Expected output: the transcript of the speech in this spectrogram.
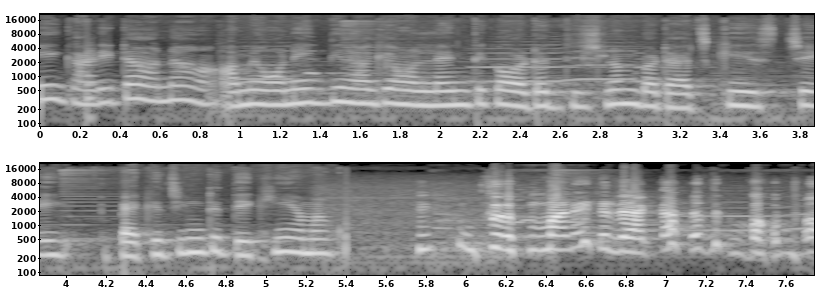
এই গাড়িটা না আমি অনেক দিন আগে অনলাইন থেকে অর্ডার দিয়েছিলাম বাট আজকে এসছে এই প্যাকেজিংটা দেখেই আমার মানে দেখা বাবা।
